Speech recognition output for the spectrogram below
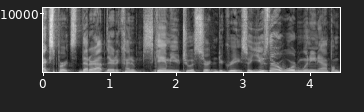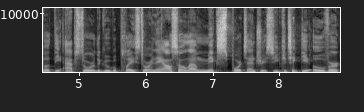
experts that are out there to kind of scam you to a certain degree. So use their award winning app on both the App Store or the Google Play Store. And they also allow mixed sports entries. So you can take the over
